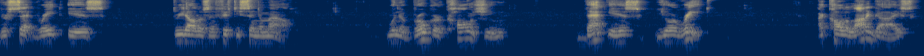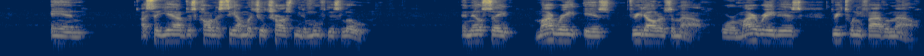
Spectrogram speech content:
your set rate is $3.50 a mile. When a broker calls you, that is your rate. I call a lot of guys and I say, Yeah, I'm just calling to see how much you'll charge me to move this load. And they'll say, My rate is $3 a mile, or my rate is 325 a mile,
